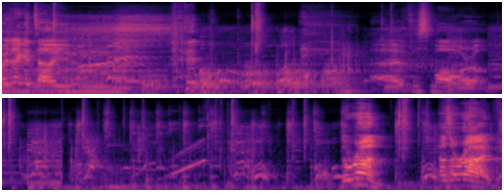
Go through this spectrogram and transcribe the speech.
wish I could tell you. Uh, it's a small world. The run has arrived.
